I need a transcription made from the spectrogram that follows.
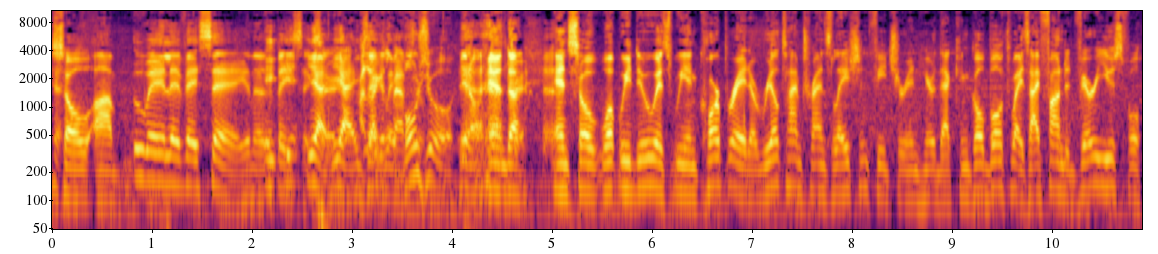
So, um, Où est le WC? You know, the basics. yeah, there. yeah, I like exactly. Bonjour. You know, Yeah, and uh, and so what we do is we incorporate a real-time translation feature in here that can go both ways. I found it very useful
